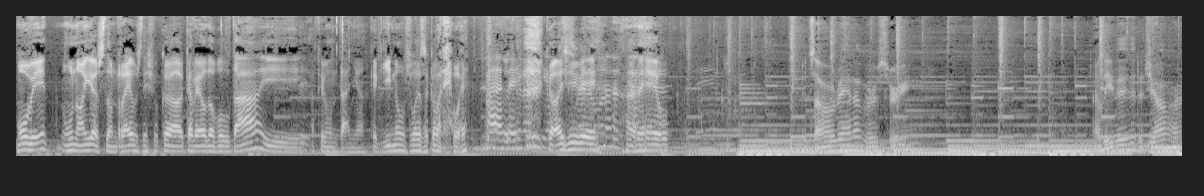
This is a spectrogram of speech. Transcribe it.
Molt bé, no, noies, doncs res, us deixo que acabeu de voltar i a fer muntanya, que aquí no us les acabareu, eh? Vale. Que vagi bé. Adeu. It's our anniversary. I leave it ajar.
